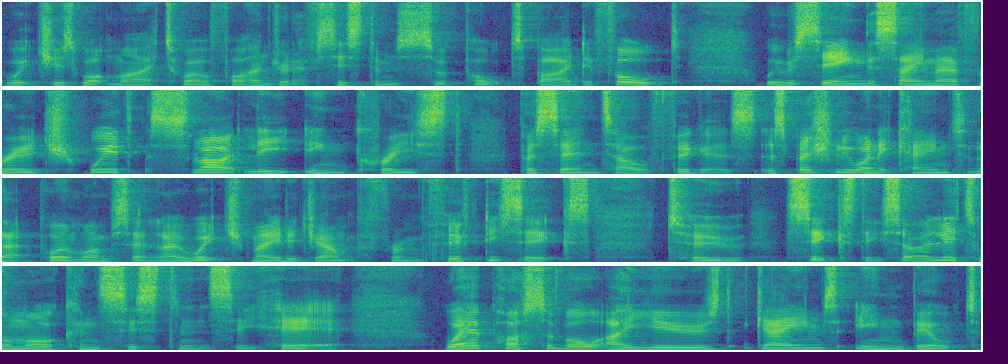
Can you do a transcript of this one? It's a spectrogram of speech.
which is what my 12400F system supports by default, we were seeing the same average with slightly increased percentile figures, especially when it came to that 0.1% low, which made a jump from 56 to 60. So a little more consistency here. Where possible, I used Game's inbuilt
